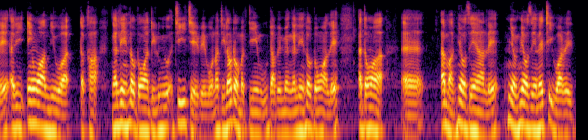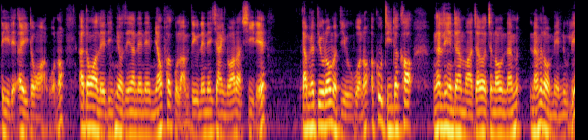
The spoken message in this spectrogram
လည်းအဲ့ဒီအင်းဝမြို့ကတခါငလင်လှုပ်တုန်းကဒီလိုမျိုးအကြီးအကျယ်ပဲပေါ့နော်ဒီလောက်တော့မပြင်းဘူးဒါပေမဲ့ငလင်လှုပ်တုန်းကလည်းအတုံးကအဲအဲ့မှာမျှော်စင်ရလဲမျှော်မျှော်စင်လဲထိသွားတဲ့တည်တယ်အဲ့ဒီတုန်းကပေါ့နော်အဲ့တုန်းကလည်းဒီမျှော်စင်ရနည်းနည်းမြောက်ဖက်ကိုလာမသိဘူးနည်းနည်းရိုင်သွားတာရှိတယ် ဒါပေမဲ့ပြိုတော့မပြိုဘူးပေါ့နော်အခုဒီတစ်ခေါက်ငလင်တန်းမှာကျတော့ကျွန်တော်တို့နမ်းနမ်းမတော်မင်းနုလေ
